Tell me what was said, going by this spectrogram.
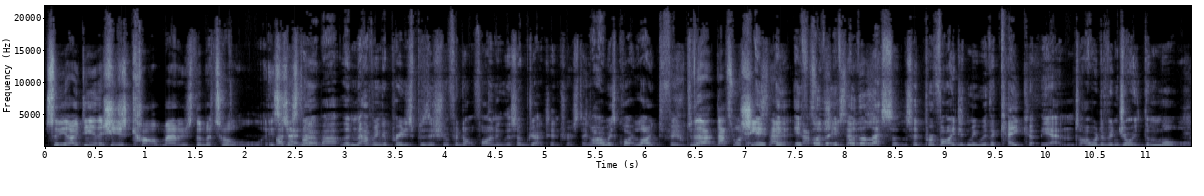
So the idea that she just can't manage them at all is I just don't know like about them having a predisposition for not finding the subject interesting. I always quite liked food. tech. that, that's what she if, said. if- That's other, she if says. other lessons had provided me with a cake at the end, I would have enjoyed them more.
